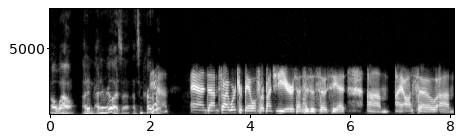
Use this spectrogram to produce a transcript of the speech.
Oh wow, I didn't I didn't realize that. That's incredible. Yeah. And um, so I worked for Beowulf for a bunch of years as his associate. Um, I also, um,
